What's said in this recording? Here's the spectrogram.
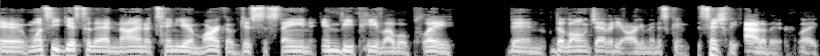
Uh, once he gets to that nine or 10 year mark of just sustained MVP level play, then the longevity argument is essentially out of there. Like,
